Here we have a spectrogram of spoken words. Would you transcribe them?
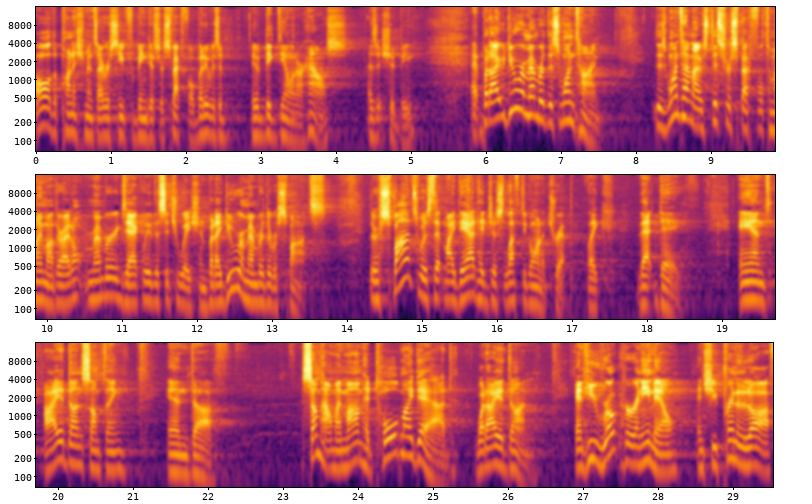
all the punishments I received for being disrespectful, but it was a, a big deal in our house, as it should be. Uh, but I do remember this one time. This one time I was disrespectful to my mother. I don't remember exactly the situation, but I do remember the response. The response was that my dad had just left to go on a trip, like that day. And I had done something, and uh, somehow my mom had told my dad what I had done. And he wrote her an email, and she printed it off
